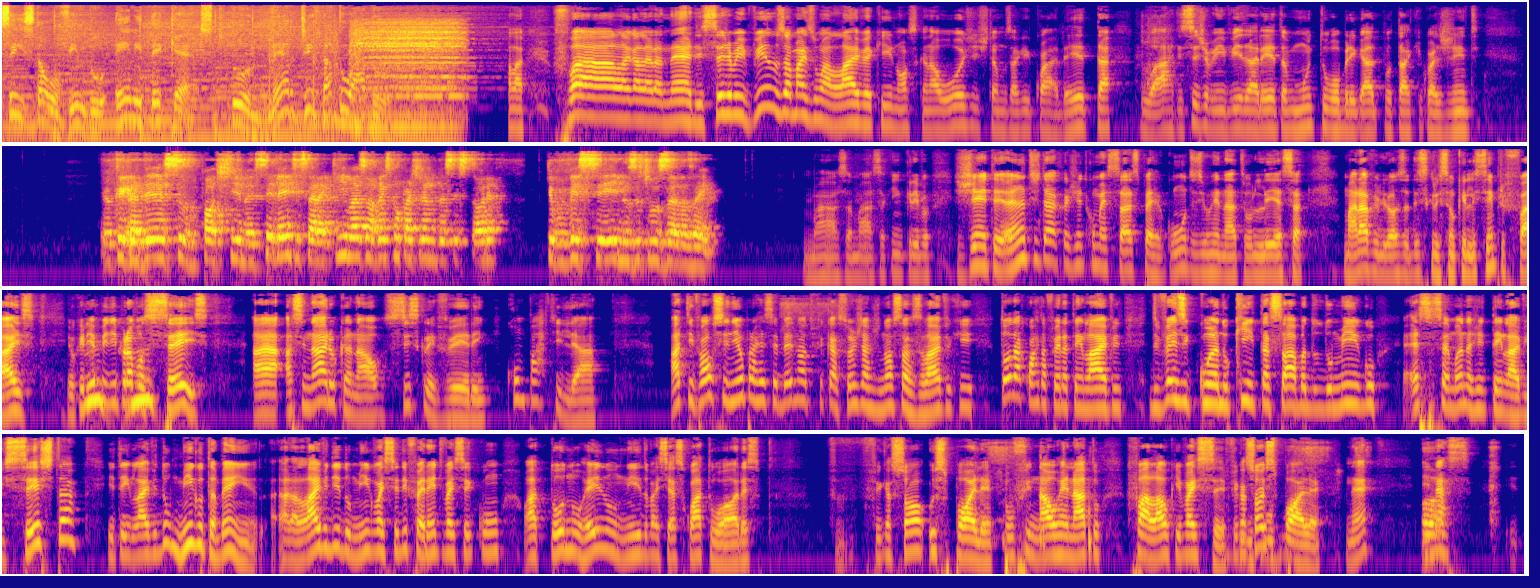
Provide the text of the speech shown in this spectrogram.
Você está ouvindo NT Cast do Nerd Tatuado. Fala galera nerd, sejam bem-vindos a mais uma live aqui no nosso canal. Hoje estamos aqui com a Areta Duarte. Seja bem-vinda, Areta. Muito obrigado por estar aqui com a gente. Eu que agradeço, Faustino. Excelente estar aqui mais uma vez compartilhando dessa história que eu vivenciei nos últimos anos aí. Massa, massa, que incrível. Gente, antes da gente começar as perguntas e o Renato ler essa maravilhosa descrição que ele sempre faz, eu queria pedir para vocês a assinarem o canal, se inscreverem, compartilhar, ativar o sininho para receber notificações das nossas lives, que toda quarta-feira tem live, de vez em quando, quinta, sábado, domingo. Essa semana a gente tem live sexta e tem live domingo também. A live de domingo vai ser diferente, vai ser com o ator no Reino Unido, vai ser às 4 horas. Fica só o spoiler, pro final o Renato falar o que vai ser. Fica só o spoiler, né? E na,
